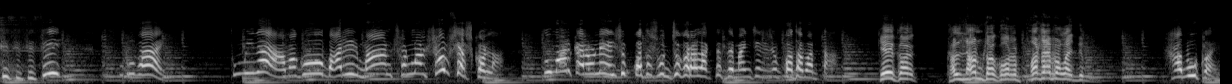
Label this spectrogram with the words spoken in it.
সি সি সি সি ছোট ভাই তুমি না আমাগো বাড়ির মান সম্মান সব শেষ করলা। তোমার কারণে এইসব কথা সহ্য করা লাগতেছে মানুষের এসব কথাবার্তা। কে কয়? খালি নামটা করে ফাটাই পেলাই দেব। হাবু কয়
